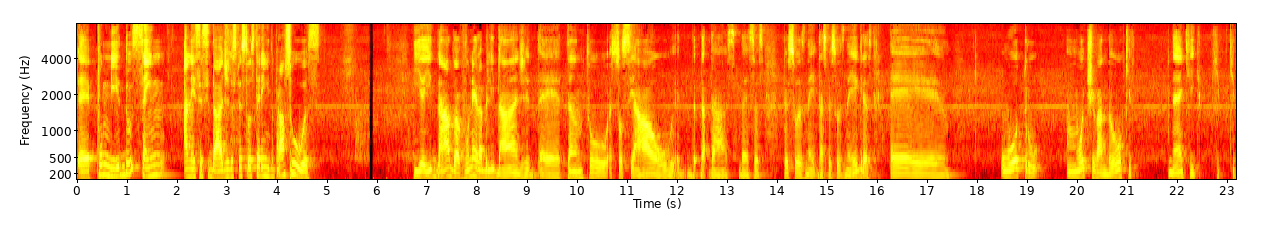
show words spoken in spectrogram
é, punido sem a necessidade das pessoas terem ido para as ruas. E aí, dado a vulnerabilidade, é, tanto social das, dessas pessoas, das pessoas negras, é, o outro motivador que, né, que, que, que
